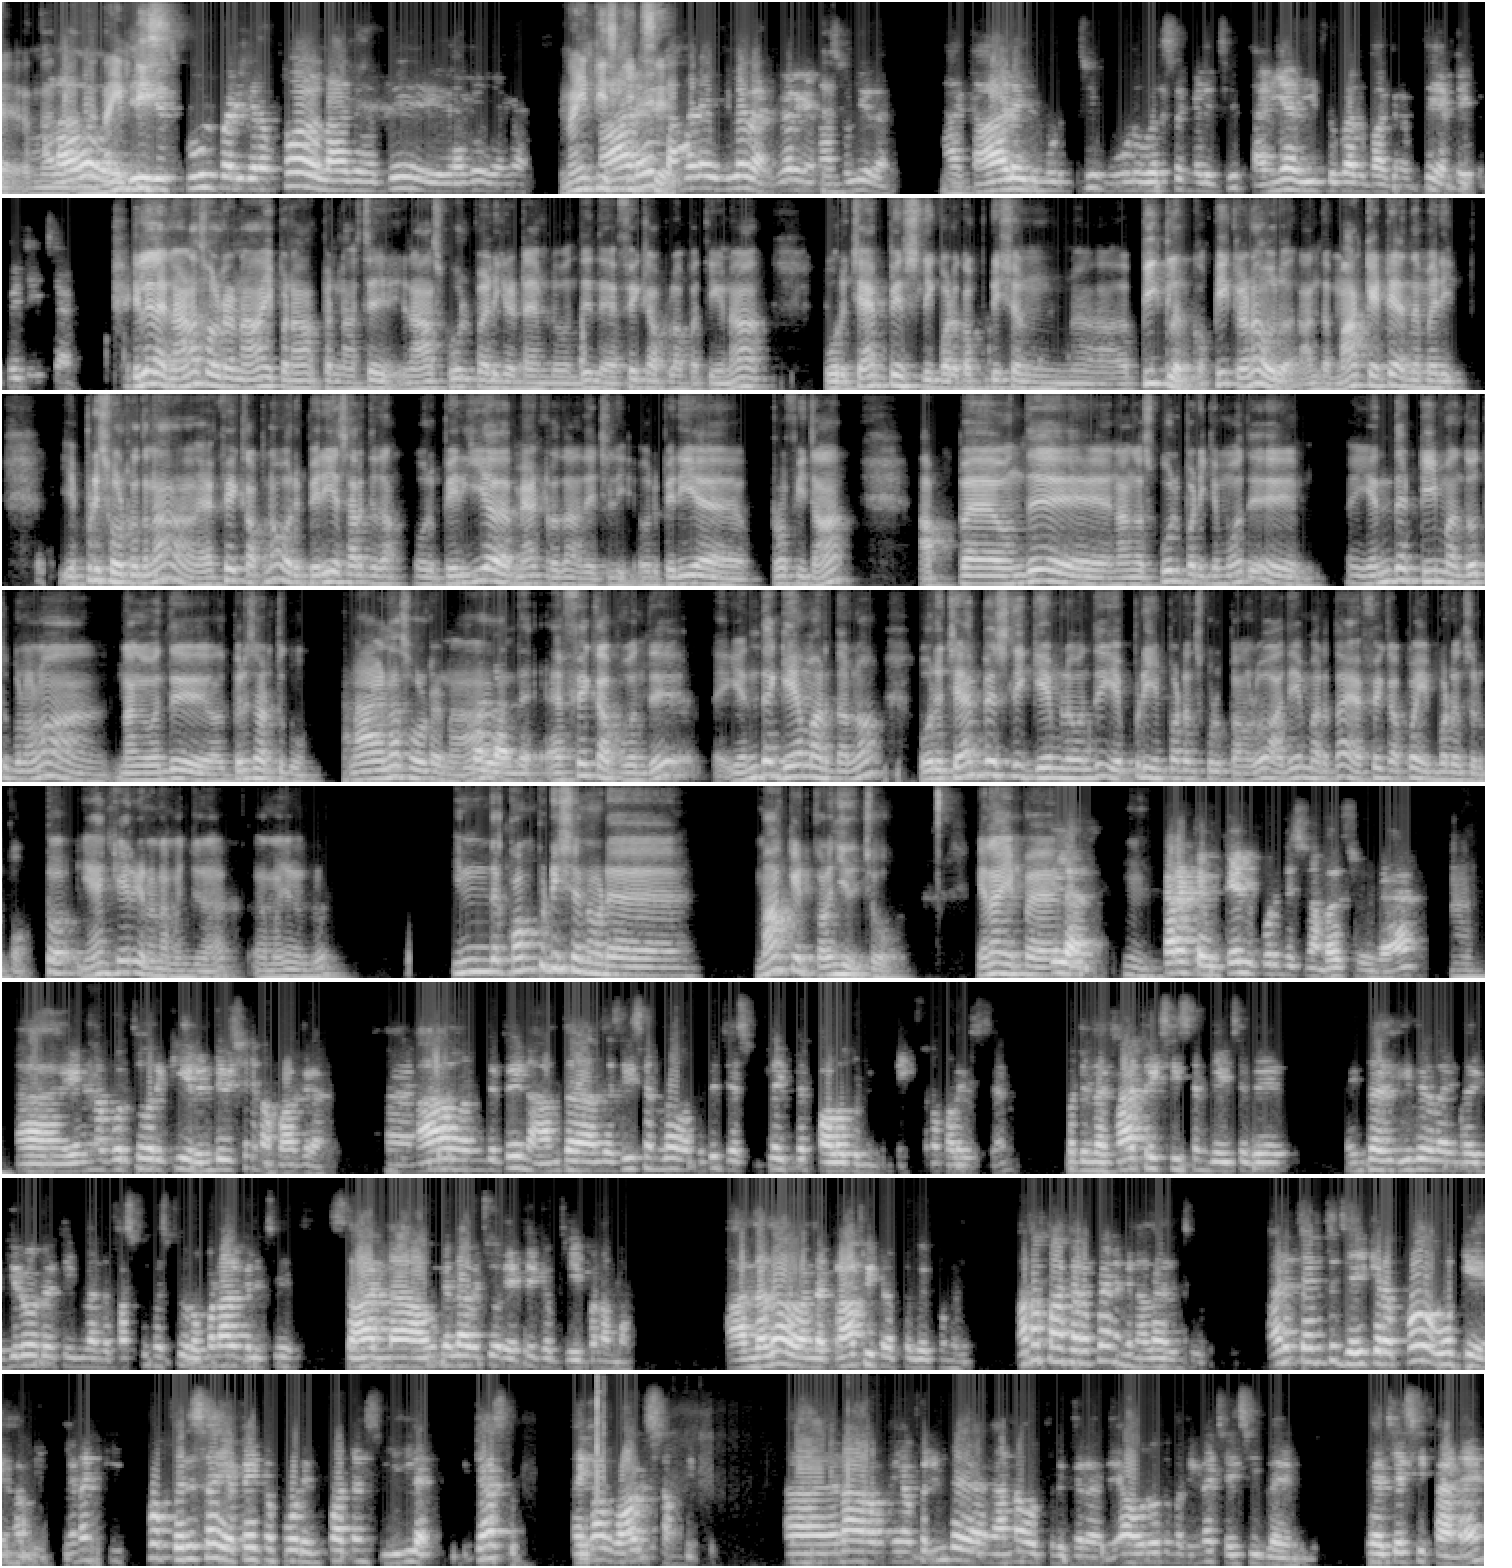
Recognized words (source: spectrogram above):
நீங்க ஸ்கூல் படிக்கிறப்போ நாங்க வந்து எங்க- எங்க நைன்டிஸ் நானே கிட்ஸ் காலேஜ் இல்ல இல்ல. இவருங்க நான் சொல்லிடுறேன். நான் காலேஜ் முடிச்சு மூணு வருஷம் கழிச்சு தனியா வீட்டுல உட்கார்ந்து பாக்குறப்ப எஃப்ஐ போய் ஜெயிச்சாங்க இல்ல இல்ல. நான் என்ன சொல்றேன்னா இப்ப நான் இப்ப நான் சரி நான் ஸ்கூல் படிக்கிற டைம்ல வந்து இந்த எஃப்ஏ கப்லாம் பாத்தீங்கன்னா ஒரு சாம்பியன்ஸ் லீக்கோட காம்படிஷன் பீக்ல இருக்கும். பீக்லனா ஒரு அந்த மார்க்கெட்டே அந்த மாதிரி. எப்படி சொல்றதுன்னா எஃப்ஏ கப்னா ஒரு பெரிய சரக்கு தான். ஒரு பெரிய மேட்ரு தான் அது ஆக்சுவலி ஒரு பெரிய ட்ரோஃபி தான். அப்ப வந்து நாங்க ஸ்கூல் படிக்கும் போது எந்த டீம் அந்த தோத்து போனாலும் நாங்க வந்து அது பெருசா எடுத்துக்குவோம். நான் என்ன சொல்றேன்னா அந்த எஃப்ஏ கப் வந்து எந்த கேமா இருந்தாலும் ஒரு சாம்பியன்ஸ் லீக் கேம்ல வந்து எப்படி இம்பார்ட்டன்ஸ் கொடுப்பாங்களோ அதே மாதிரி தான் எஃப்ஏ கப்பா இம்பார்ட்டன்ஸ் இருக்கும். ஸோ என் கேள்வி என்னன்னா மஞ்சுநாத் மஞ்சுநாத் இந்த காம்படிஷனோட மார்க்கெட் குறைஞ்சிருச்சோ? ஏன்னா இப்ப இல்ல. கரெக்ட் கேள்வி புரிஞ்சிச்சு நான் பதில் சொல்றேன். என்னை பொறுத்த வரைக்கும் ரெண்டு விஷயம் நான் பாக்குறேன். நான் வந்துட்டு நான் அந்த அந்த சீசன்ல வந்துட்டு ஜஸ்ட் லைக் தட் ஃபாலோ சொன்ன பழைய சீசன் பட் இந்த ஹேட்ரிக் சீசன் ஜெயிச்சது இந்த இதுல இந்த கிரோட டீம்ல அந்த ஃபர்ஸ்ட் ஃபர்ஸ்ட் ரொம்ப நாள் கழிச்சு சாட்னா அவங்க எல்லாம் வச்சு ஒரு எஃப்ஏ கப் ஜெயிப்போம் நம்ம. அந்த தான் அந்த டிராஃபி ட்ரப் பண்ணது அதை பாக்குறப்ப எனக்கு நல்லா இருந்துச்சு. அடுத்தடுத்து ஜெயிக்கிறப்போ ஓகே அப்படி எனக்கு இப்போ பெருசா எஃப்ஏ கப்போட இம்பார்ட்டன்ஸ் இல்ல. Because I have watch something நான் என் ஃப்ரெண்டு அண்ணா ஒருத்தர் இருக்கிறாரு. அவர் வந்து பாத்தீங்கன்னா செல்சி பிளேயர் செல்சி ஃபேனு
